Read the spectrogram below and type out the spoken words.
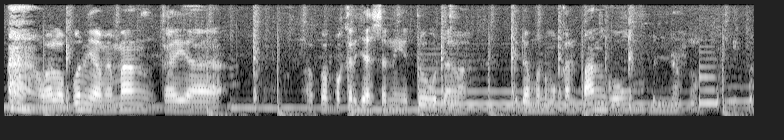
Walaupun ya memang kayak apa pekerja seni itu udah tidak menemukan panggung. Bener. Om, itu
